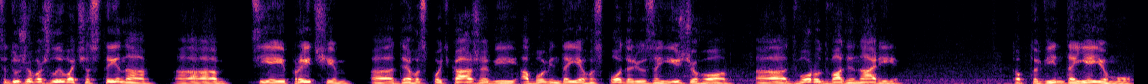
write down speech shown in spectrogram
це дуже важлива частина а, цієї притчі, а, де Господь каже, ві- або він дає господарю заїжджого а, двору два динарії. Тобто він дає йому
